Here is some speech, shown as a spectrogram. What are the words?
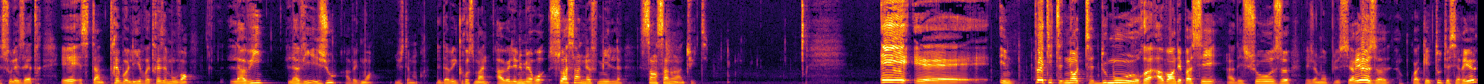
sous les êtres. Et c'est un très beau livre et très émouvant. La vie, la vie joue avec moi, justement, de David Grossman, avec le numéro 69 198. Et, et une petite note d'humour avant de passer à des choses légèrement plus sérieuses, quoique tout est sérieux.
